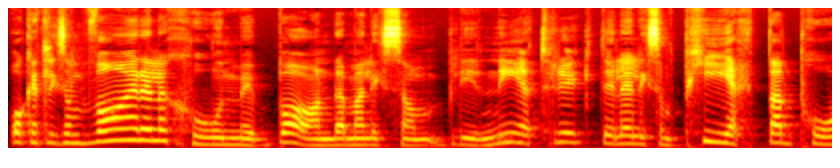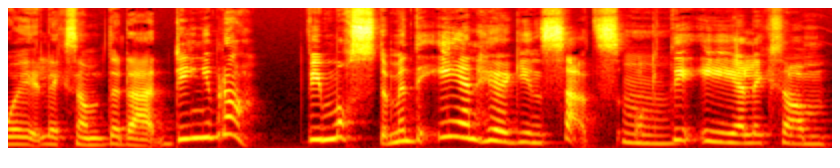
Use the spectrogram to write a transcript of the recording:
Och att liksom vara i en relation med barn där man liksom blir nedtryckt eller liksom petad på liksom det där, det är inget bra. Vi måste, men det är en hög insats. Och det är liksom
